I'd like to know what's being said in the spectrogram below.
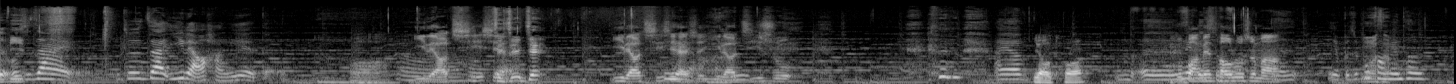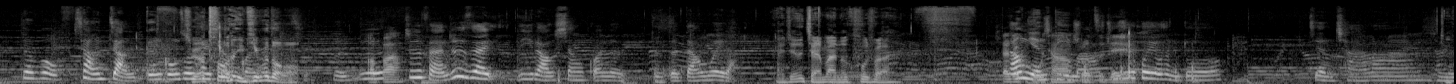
我是在就是在医疗行业的，哦，嗯医疗器这这械，这医疗器械还是医疗技术？哎呀，有托儿，呃，不方便透露是吗呃也不是不方便透露，要不我不想讲跟工作太相关的你听不懂好吧就是反正就是在医疗相关的的的单位啦。哎，真的讲一半都哭出来。大然后年底嘛，就是会有很多检查啦，什么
